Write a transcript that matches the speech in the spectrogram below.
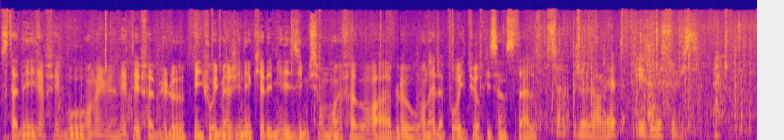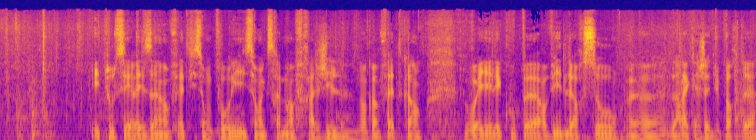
Cette année, il a fait beau, on a eu un été fabuleux, mais il faut imaginer qu'il y a des millésimes qui sont moins favorables, où on a de la pourriture qui s'installe. Ça, je l'enlève et je mets celui-ci. Et tous ces raisins en fait qui sont pourris, ils sont extrêmement fragiles. Donc en fait, quand vous voyez les coupeurs vident leur seau euh, dans la cagette du porteur,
